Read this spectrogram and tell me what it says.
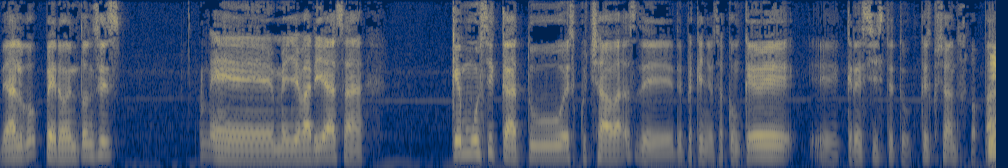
de algo, pero entonces me llevarías a qué música tú escuchabas de, de pequeño, o sea, con qué eh, creciste tú, qué escuchaban tus papás,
